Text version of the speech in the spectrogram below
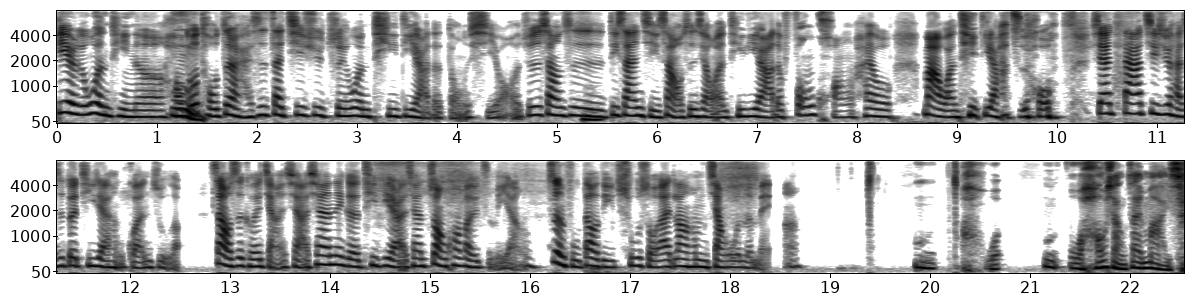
第二个问题呢，好多嗯投资人还是在继续追问 TDR 的东西哦。就是上次嗯第三集尚老师讲完 TDR 的疯狂，还有骂完 TDR 之后，现在大家继续还是对 TDR 很关注了。尚老师可不可以讲一下，现在那个 TDR 现在状况到底怎么样？政府到底出手来让他们降温了没啊？嗯，我嗯，我好想再骂一次，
